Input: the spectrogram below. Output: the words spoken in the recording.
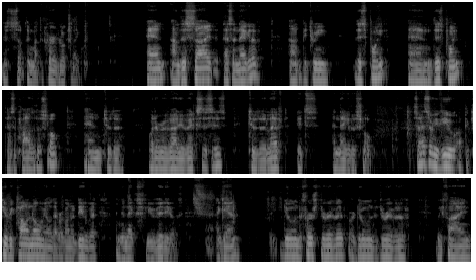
there's something what the curve looks like. And on this side, that's a negative. On between this point and this point, that's a positive slope. And to the whatever value of x this is, to the left, it's a negative slope. So that's a review of the cubic polynomial that we're going to deal with in the next few videos. Again, doing the first derivative or doing the derivative, we find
